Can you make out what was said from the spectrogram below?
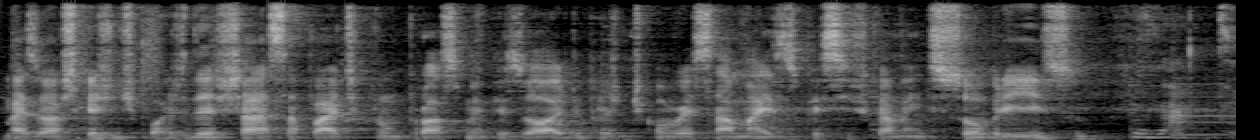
Mas eu acho que a gente pode deixar essa parte para um próximo episódio para a gente conversar mais especificamente sobre isso. Exato.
